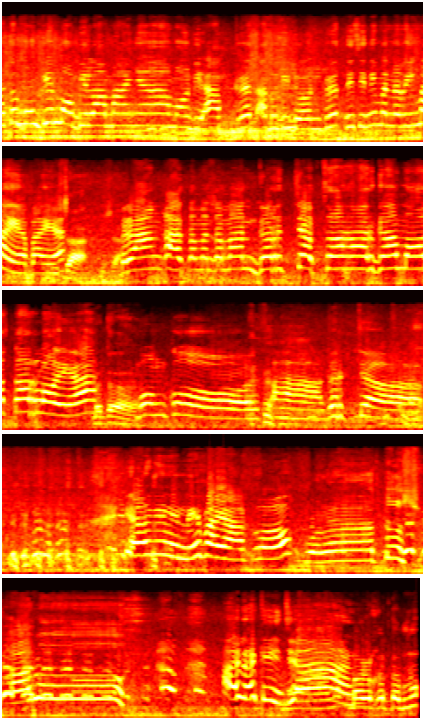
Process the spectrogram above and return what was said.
Atau mungkin mobil lamanya mau di-upgrade atau di-downgrade di sini menerima ya, Pak ya? Bisa, bisa. Berangkat teman-teman gercep seharga motor loh ya. Betul. Bungkus. Ah, gercep. Yang ini Pak Yakub 200. Aduh. Ada kijang. baru ketemu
